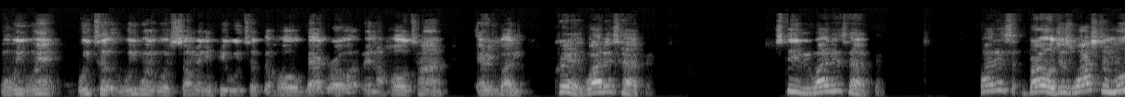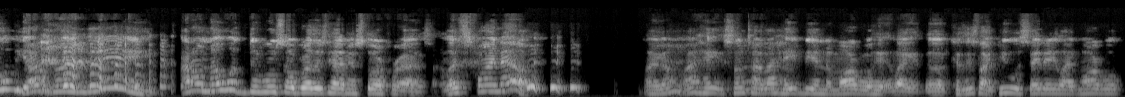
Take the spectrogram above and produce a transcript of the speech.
when we went, we took, we went with so many people. We took the whole back row up, and the whole time, everybody, Craig, why this happen? Stevie, why this happen? Why this, bro? Just watch the movie. I don't know. I don't know what the Russo brothers have in store for us. Let's find out. Like I'm, I hate sometimes I hate being the Marvel head, like because it's like people say they like Marvel,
